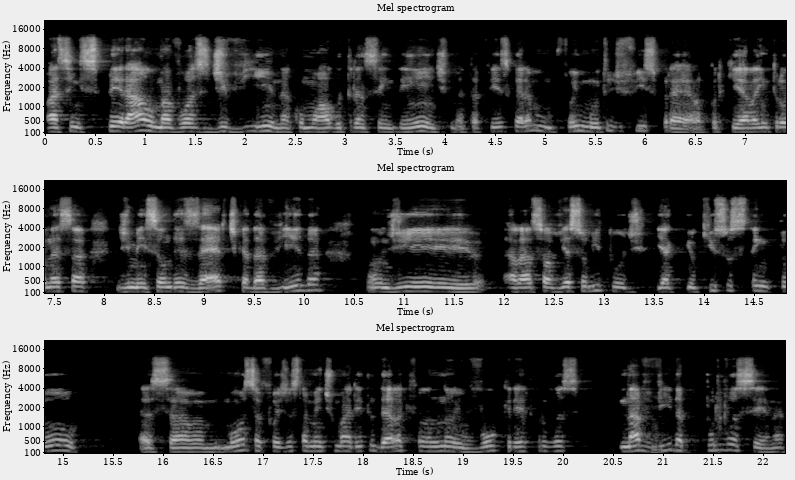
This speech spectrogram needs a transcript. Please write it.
assim esperar uma voz divina como algo transcendente, metafísico, era foi muito difícil para ela, porque ela entrou nessa dimensão desértica da vida, onde ela só via solitude. E, a, e o que sustentou essa moça foi justamente o marido dela que falando não, eu vou crer por você na vida por você, né?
